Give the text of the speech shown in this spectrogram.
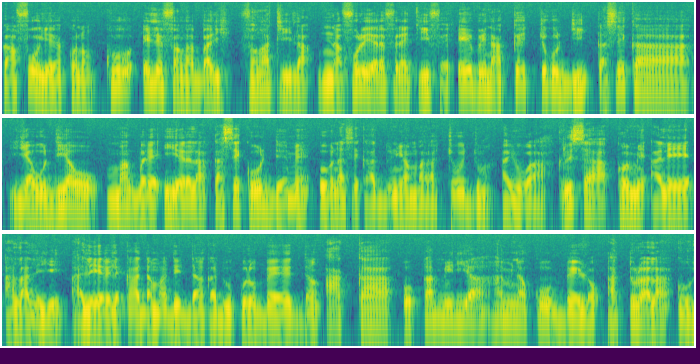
k'a fɔ o yɛrɛ kɔnɔ ko ele fanga bali fanga t'i la nafolo yɛrɛ fɛnɛ t'i fɛ e bena kɛ cogo di ka se ka yahudiyaw magwɛrɛ i yɛrɛ la ka se k'o dɛmɛ o bena se ka duniɲa mara cogo juman ayiwa krista komi ale ye ala le ye ale yɛrɛ le ka adamaden dan ka dugukolo bɛɛ dan a ka o ka miiriya haminakow bɛɛ lɔ a tola la k'o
